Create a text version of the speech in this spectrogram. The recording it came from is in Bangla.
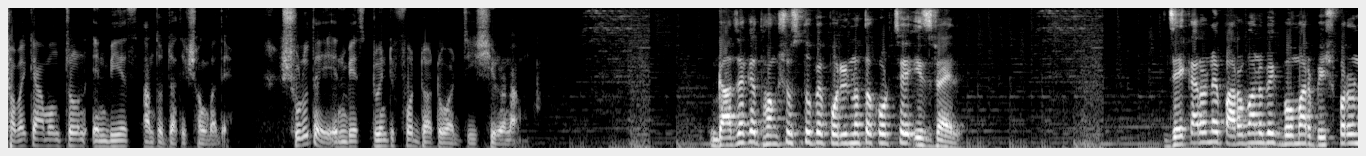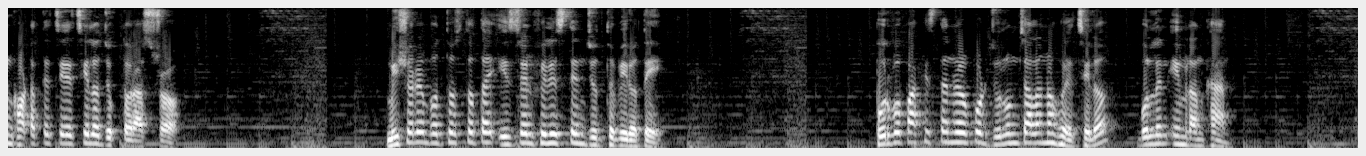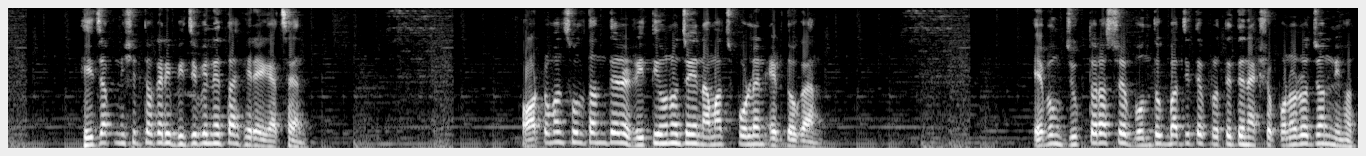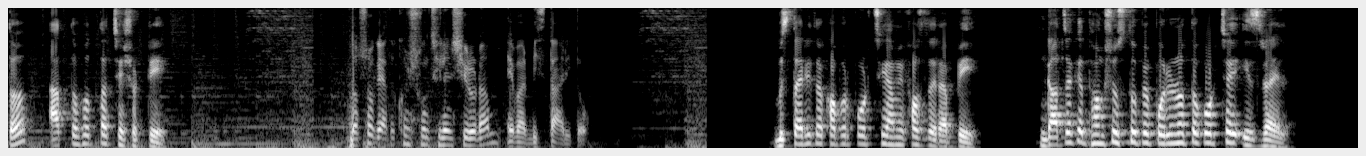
সবাইকে আমন্ত্রণ এনবিএস আন্তর্জাতিক সংবাদে। শুরুতে এনবিএস টোয়েন্টি ফোর ডট ওয়ার্জি শিরোনাম। গাজাকে ধ্বংসস্তূপে পরিণত করছে ইসরায়েল। যে কারণে পারমাণবিক বোমার বিস্ফোরণ ঘটাতে চেয়েছিল যুক্তরাষ্ট্র। মিশরের মধ্যস্থতায় ইসরায়েল ফিলিস্তিন যুদ্ধবিরতি। পূর্ব পাকিস্তানের ওপর জুলুম চালানো হয়েছিল, বললেন ইমরান খান। হিজাব নিষিদ্ধকারী বিজেপি নেতা হেরে গেছেন। অটোমান সুলতানদের রীতি অনুযায়ী নামাজ পড়লেন এরদোগান। এবং যুক্তরাষ্ট্রের বন্দুকবাজিতে প্রতিদিন একশো পনেরো জন নিহত আত্মহত্যা ছেষট্টি। দর্শক এতক্ষণ শুনছিলেন শিরোনাম এবার বিস্তারিত। বিস্তারিত খবর পড়ছি আমি ফজলে রাব্বি। গাজাকে ধ্বংসস্তূপে পরিণত করছে ইসরায়েল।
